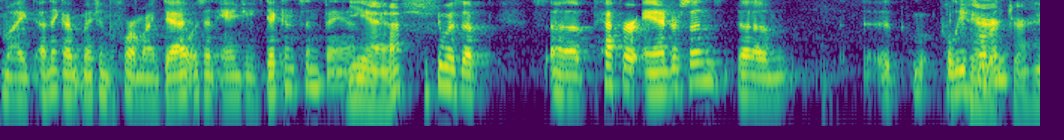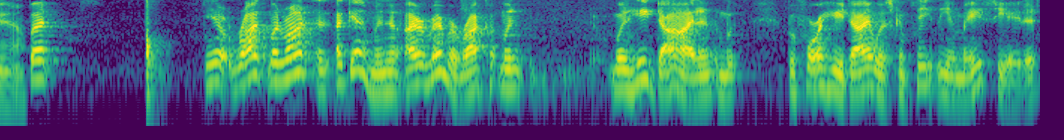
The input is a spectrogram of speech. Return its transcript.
My, I think I mentioned before, my dad was an Angie Dickinson fan. yes. He was a uh, Pepper Anderson um, uh, policewoman. character, yeah. But you know, Rock when Rock again when I remember Rock when when he died and before he died was completely emaciated.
